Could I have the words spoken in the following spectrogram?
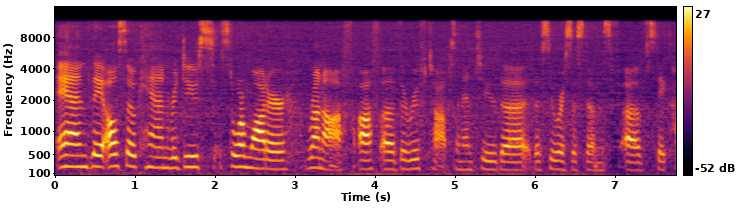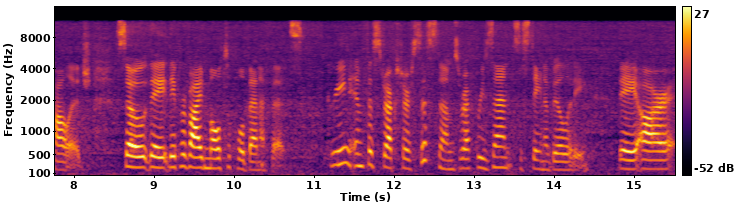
And they also can reduce stormwater runoff off of the rooftops and into the, the sewer systems of State College. So they, they provide multiple benefits. Green infrastructure systems represent sustainability. They are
